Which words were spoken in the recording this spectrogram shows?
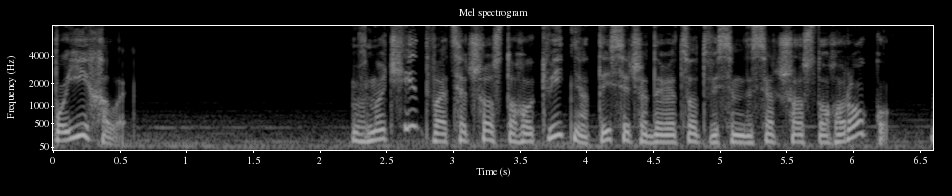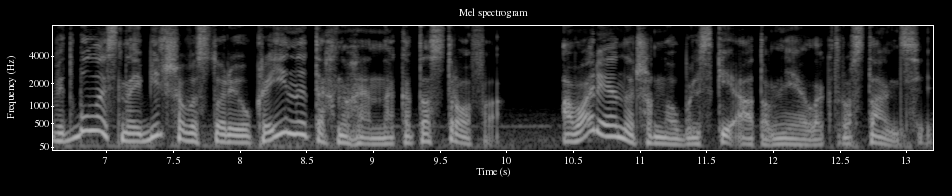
поїхали. Вночі 26 квітня 1986 року відбулась найбільша в історії України техногенна катастрофа аварія на Чорнобильській атомній електростанції.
